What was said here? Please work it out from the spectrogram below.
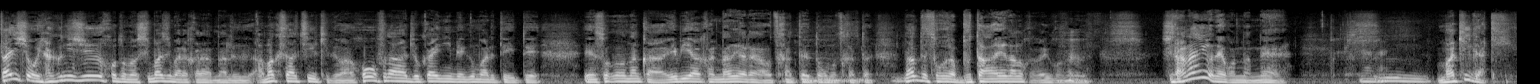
大小120ほどの島々からなる天草地域では豊富な魚介に恵まれていて、えーそのなんかエビや何やらを使ったりどうも使ったり、なんでそこが豚あえなのかがよくわかる、知らないよねこんなんね。巻き牡蠣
